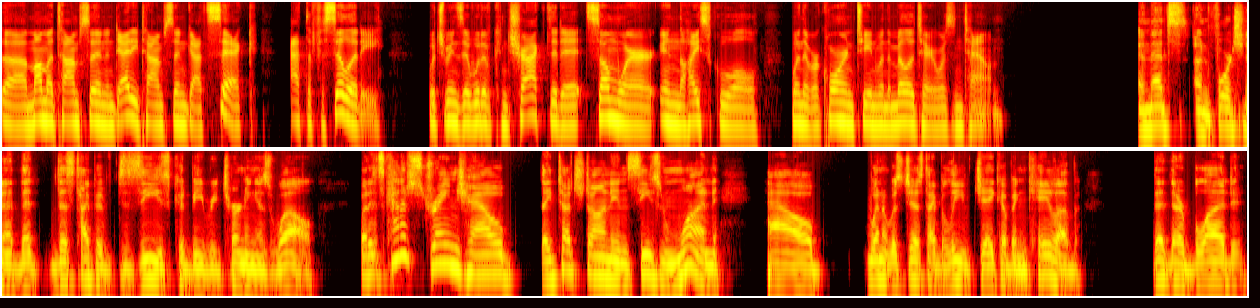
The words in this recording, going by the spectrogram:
uh, Mama Thompson and Daddy Thompson got sick at the facility, which means they would have contracted it somewhere in the high school when they were quarantined when the military was in town. And that's unfortunate that this type of disease could be returning as well. But it's kind of strange how they touched on in season one how when it was just, I believe, Jacob and Caleb, that their blood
